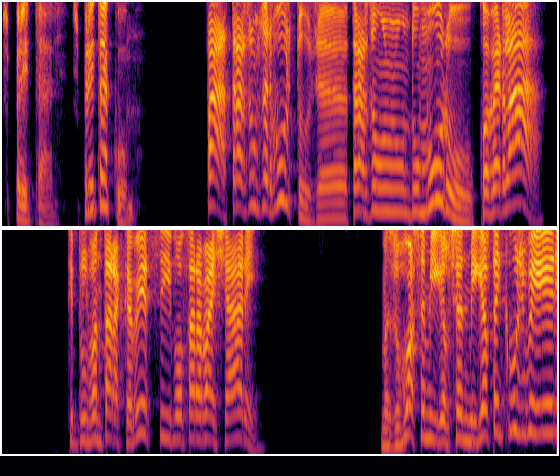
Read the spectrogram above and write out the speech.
Espreitar. Espreitar como? Pá, atrás de uns arbustos, eh, atrás de um, de um muro, couber lá. Tipo levantar a cabeça e voltar a baixar. Mas o vosso amigo Alexandre Miguel tem que vos ver.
